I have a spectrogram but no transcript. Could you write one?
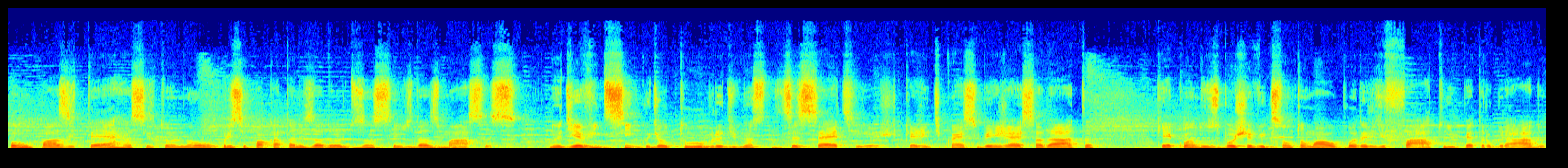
pão, paz e terra se tornou o principal catalisador dos anseios das massas. No dia 25 de outubro de 1917, acho que a gente conhece bem já essa data, que é quando os bolcheviques vão tomar o poder de fato em Petrogrado,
